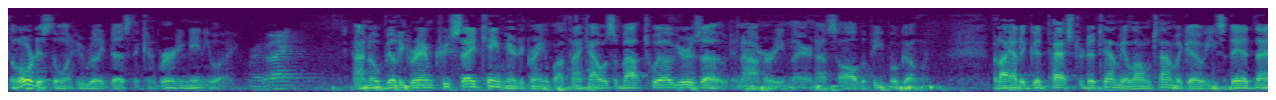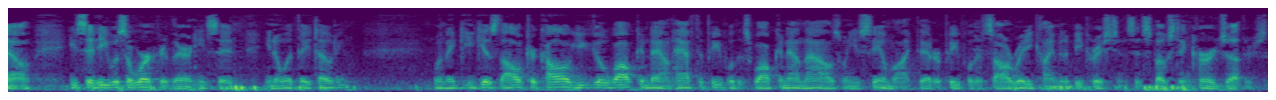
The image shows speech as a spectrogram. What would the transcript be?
The Lord is the one who really does the converting anyway. Right. I know Billy Graham Crusade came here to Greenville. I think I was about 12 years old, and I heard him there, and I saw all the people going. But I had a good pastor to tell me a long time ago. He's dead now. He said he was a worker there, and he said, you know what they told him? When they, he gives the altar call, you go walking down. Half the people that's walking down the aisles when you see them like that are people that's already claiming to be Christians. It's supposed to encourage others.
